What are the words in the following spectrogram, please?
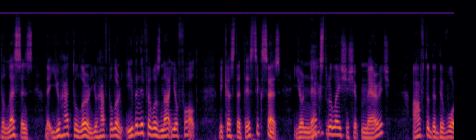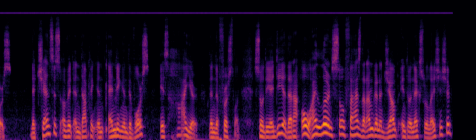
the lessons that you had to learn you have to learn even if it was not your fault. Because statistics says your next relationship marriage after the divorce the chances of it end up in, ending in divorce is higher than the first one. So the idea that I, oh I learned so fast that I'm gonna jump into a next relationship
